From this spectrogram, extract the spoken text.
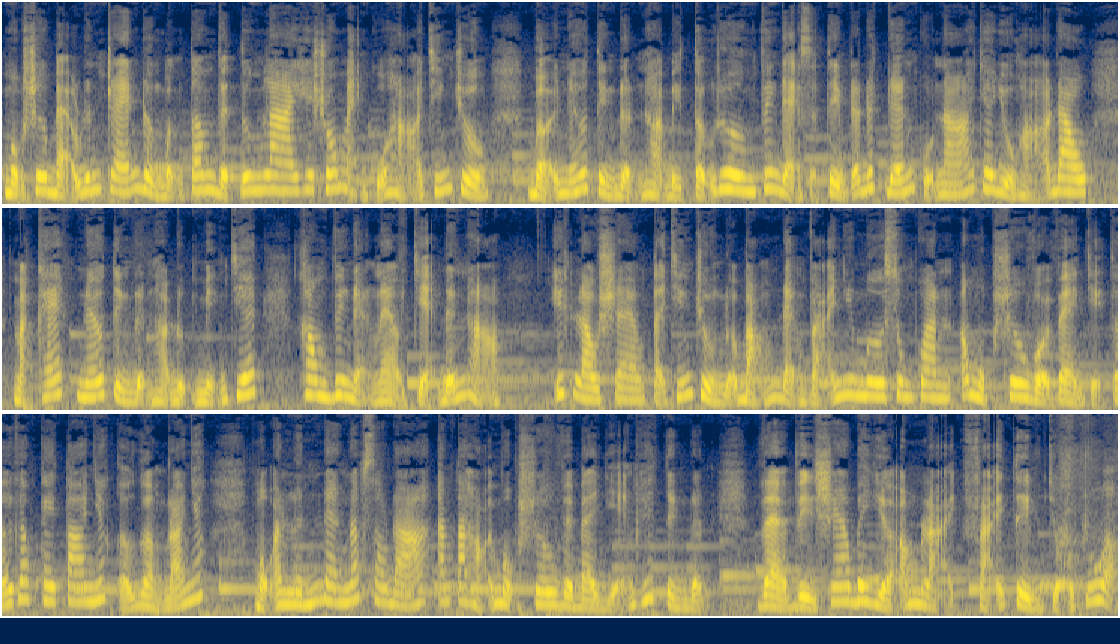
Một sư bảo lính tráng đừng bận tâm về tương lai hay số mạng của họ ở chiến trường, bởi nếu tiền định họ bị tử thương, viên đạn sẽ tìm ra đích đến của nó cho dù họ ở đâu. Mặt khác, nếu tiền định họ được miễn chết, không viên đạn nào chạm đến họ. Ít lâu sau, tại chiến trường lửa bỏng, đạn vãi như mưa xung quanh, ông mục sư vội vàng chạy tới gốc cây to nhất ở gần đó nhất. Một anh lính đang nấp sau đó, anh ta hỏi mục sư về bài giảng huyết tiền định và vì sao bây giờ ông lại phải tìm chỗ trú ẩn.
